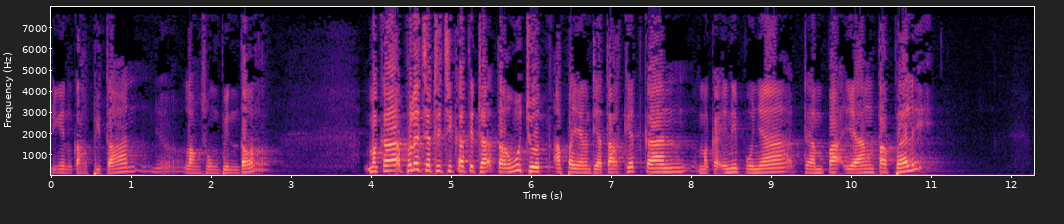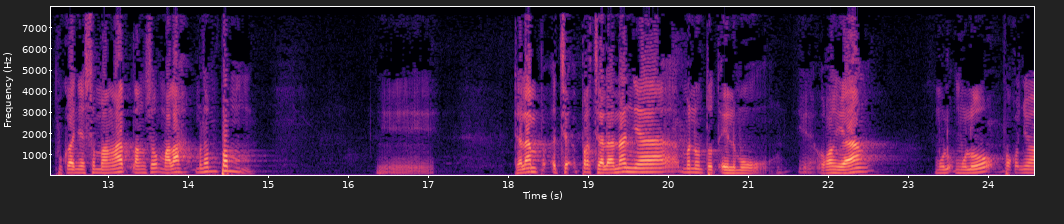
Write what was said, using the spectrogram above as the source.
ingin karbitan, ya, langsung pintar, maka boleh jadi jika tidak terwujud apa yang dia targetkan, maka ini punya dampak yang terbalik. Bukannya semangat, langsung malah melempem. Dalam perjalanannya menuntut ilmu. Ya, orang yang muluk-muluk, pokoknya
